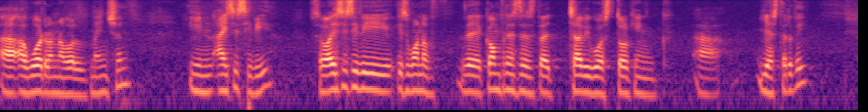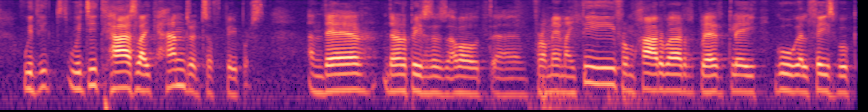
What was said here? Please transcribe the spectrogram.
uh, award honorable mention in ECCV. So ECCV is one of the conferences that Xavi was talking uh, yesterday, which it, which it has like hundreds of papers. And there, there are papers about uh, from MIT, from Harvard, Berkeley, Google, Facebook,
